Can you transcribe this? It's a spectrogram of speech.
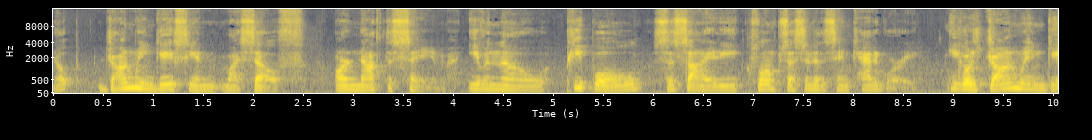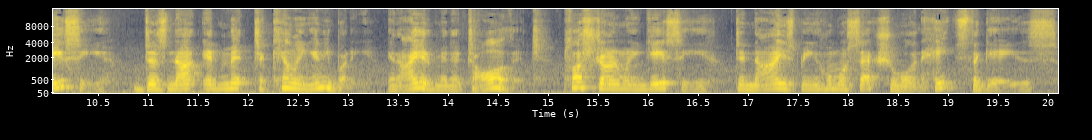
Nope. John Wayne Gacy and myself are not the same even though people, society, clumps us into the same category. He goes, John Wayne Gacy does not admit to killing anybody, and I admit to all of it. Plus, John Wayne Gacy denies being homosexual and hates the gays,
